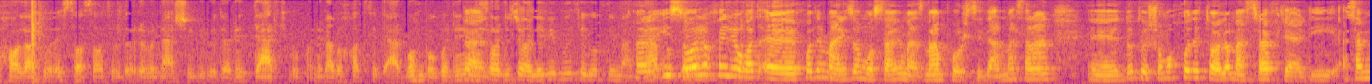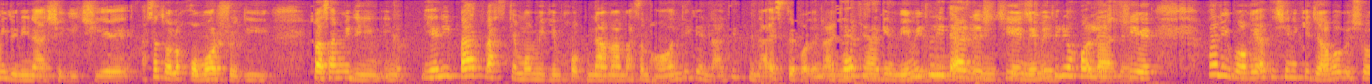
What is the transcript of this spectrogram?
حالات و احساسات رو داره و نشگی رو داره درک بکنه و بخواد که درمان بکنه بله. سوال جالبی بود که گفتیم مطرح این سوال. خیلی اوقات خود مریضا مستقیم از من پرسیدن مثلا دکتر شما خودت تا حالا مصرف کردی اصلا می‌دونی نشگی چیه اصلا تا حالا خمار شدی تو اصلا می‌دونی این یعنی بعد وقتی که ما میگیم خب نه من مثلا هان دیگه ندید نه استفاده نکردی دیگه نمی‌دونی دردش چیه. نمی‌دونی حالش بله. چیه ولی واقعیتش اینه که جوابش رو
